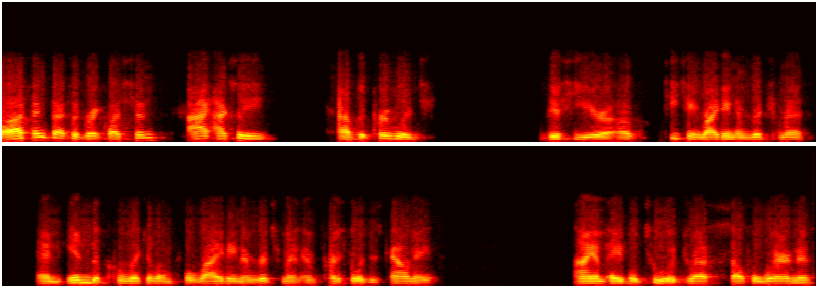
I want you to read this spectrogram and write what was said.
Well, I think that's a great question. I actually have the privilege this year of teaching writing enrichment, and in the curriculum for writing enrichment in Prince George's County, I am able to address self awareness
